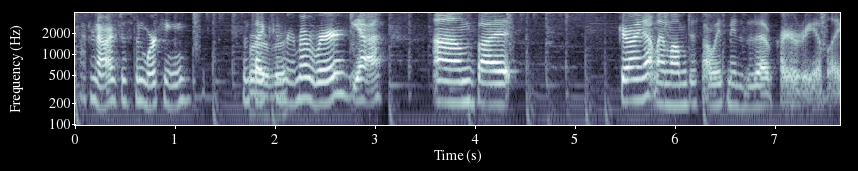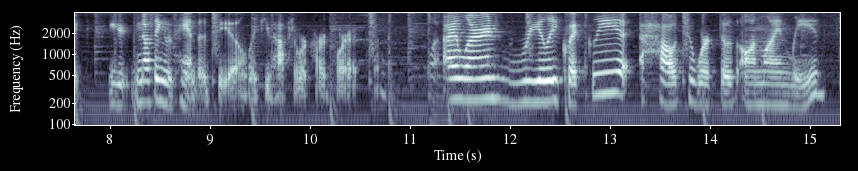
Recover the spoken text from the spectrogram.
I don't know. I've just been working since I can remember. Yeah, um, but growing up, my mom just always made it a priority of like, you, nothing is handed to you. Like, you have to work hard for it. So I learned really quickly how to work those online leads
